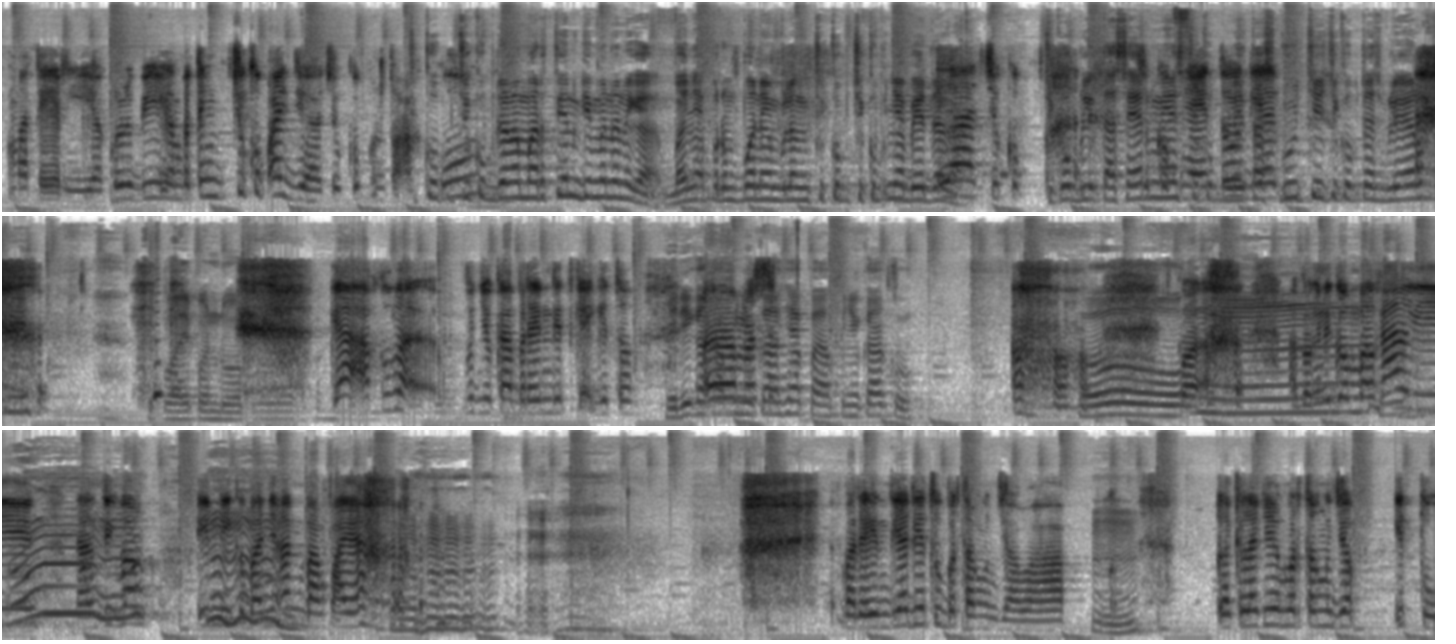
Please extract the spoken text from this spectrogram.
materi aku lebih yang penting cukup aja cukup untuk aku Cukup cukup dalam artian gimana nih kak? Banyak perempuan yang bilang cukup cukupnya beda. ya lah. cukup Cukup beli tas Hermes, cukup itu beli tas dia- Gucci, cukup tas beli LV. cukup iPhone 20 Gak, aku nggak penyuka branded kayak gitu. Jadi kakak penyuka maksud- siapa? Penyuka aku. Oh, Oh. Hmm. abang ini gombal kali. Nanti bang, ini kebanyakan bang payah. Pada intinya dia tuh bertanggung jawab. Mm-mm. Laki-laki yang bertanggung jawab itu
